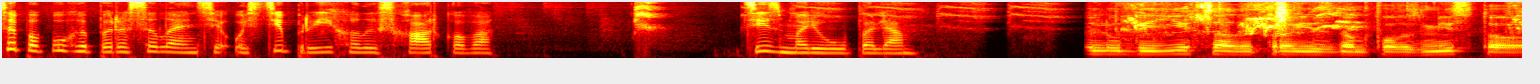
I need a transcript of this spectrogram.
Це папуги-переселенці. Ось ці приїхали з Харкова. Ці з Маріуполя. Люди їхали проїздом повз місто,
